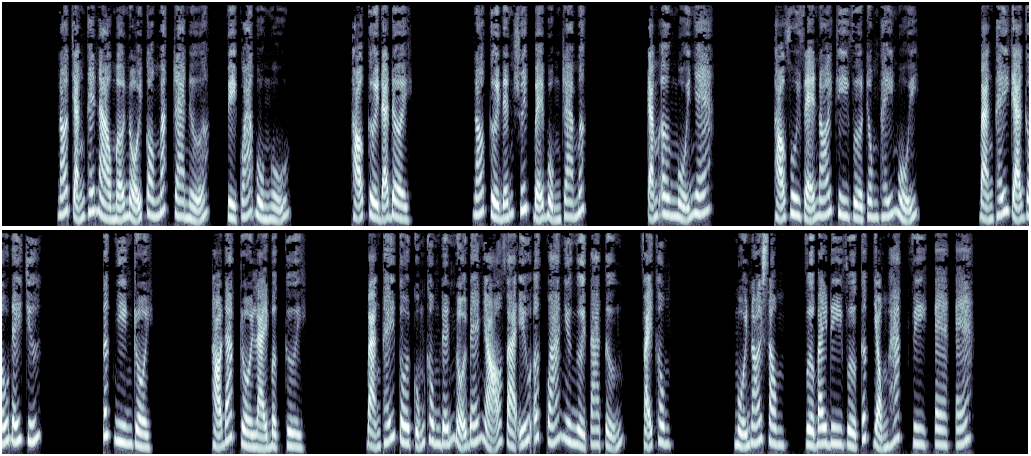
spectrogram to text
Nó chẳng thế nào mở nổi con mắt ra nữa, vì quá buồn ngủ. Thỏ cười đã đời. Nó cười đến suýt bể bụng ra mất. Cảm ơn mũi nhé. Thỏ vui vẻ nói khi vừa trông thấy mũi. Bạn thấy gã gấu đấy chứ? Tất nhiên rồi. Thỏ đáp rồi lại bật cười. Bạn thấy tôi cũng không đến nỗi bé nhỏ và yếu ớt quá như người ta tưởng, phải không? Mũi nói xong, vừa bay đi vừa cất giọng hát vi e é.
